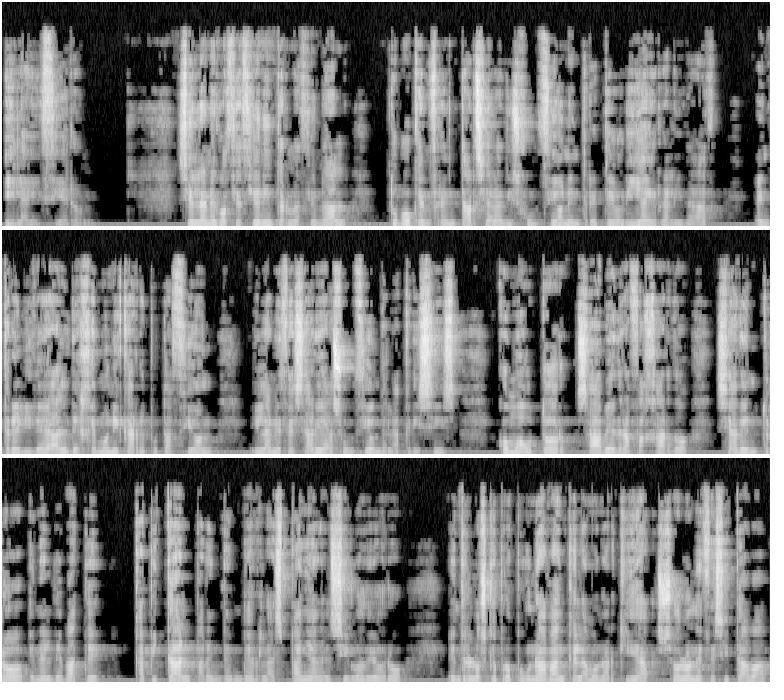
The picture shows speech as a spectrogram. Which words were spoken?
y la hicieron. Si en la negociación internacional tuvo que enfrentarse a la disfunción entre teoría y realidad, entre el ideal de hegemónica reputación y la necesaria asunción de la crisis, como autor, Saavedra Fajardo se adentró en el debate capital para entender la España del siglo de oro, entre los que propugnaban que la monarquía sólo necesitaba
